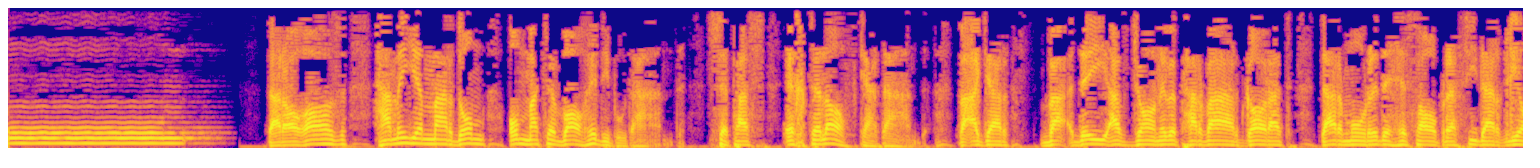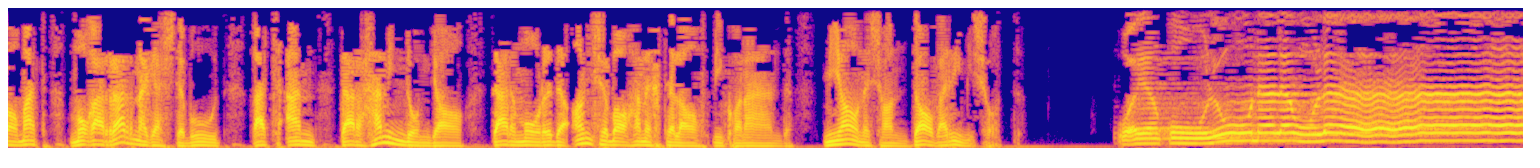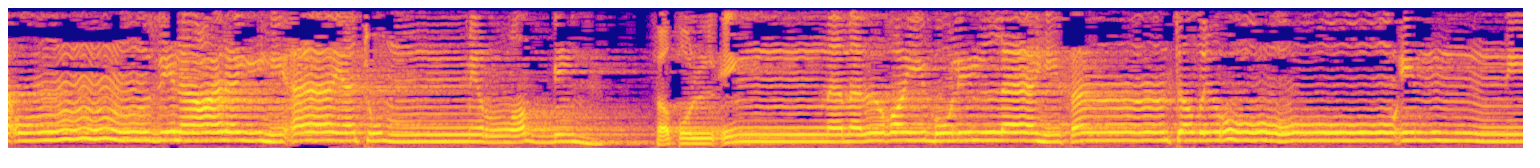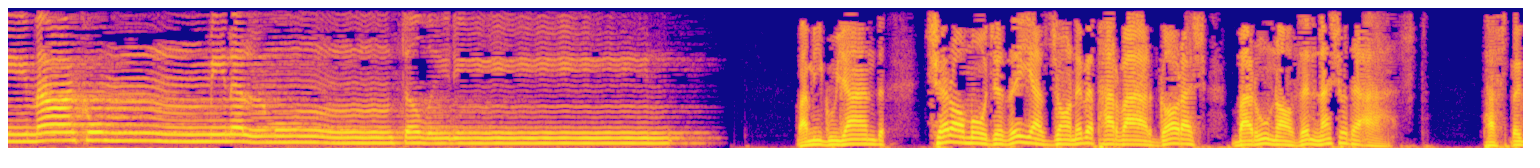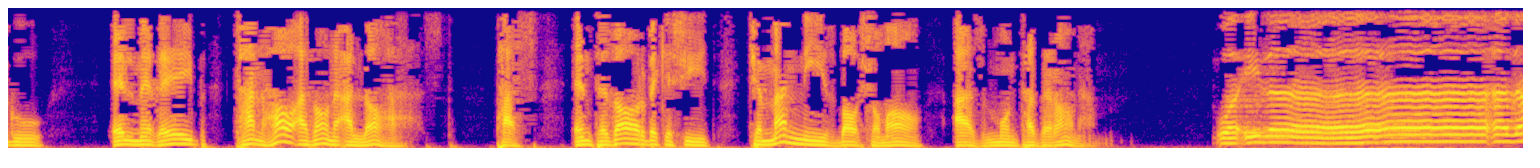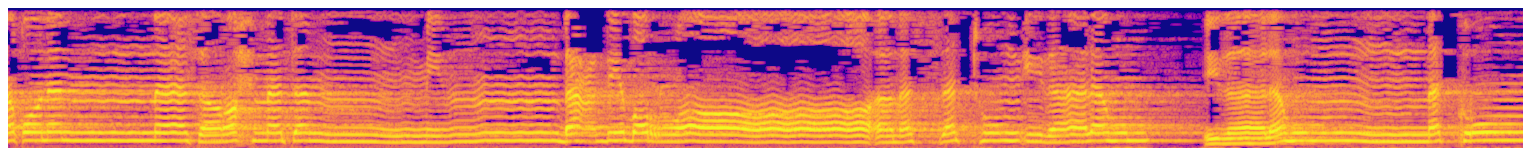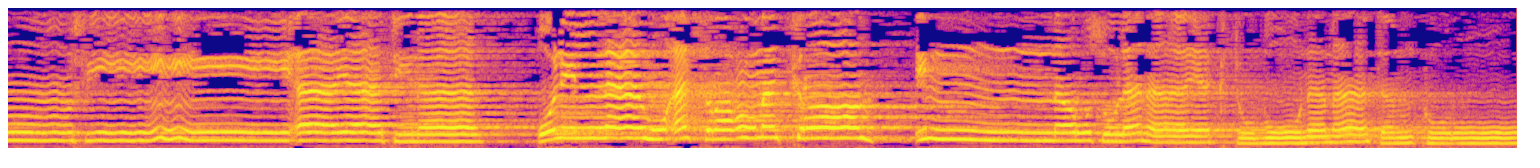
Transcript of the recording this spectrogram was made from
در آغاز همه مردم امت واحدی بودند. سپس اختلاف کردند. و اگر وعده ای از جانب پروردگارت در مورد حسابرسی در قیامت مقرر نگشته بود قطعا در همین دنیا در مورد آنچه با هم اختلاف می کنند میانشان داوری می شد و یقولون لولا انزل علیه آیت من ربه فقل انما الغيب لله فانتظروا اني معكم من المنتظرین و می‌گویند چرا معجزه ای از جانب پروردگارش بر او نازل نشده است؟ پس بگو علم غیب تنها از آن الله است. پس انتظار بکشید که من نیز با شما از منتظرانم. و اذا اذقنا الناس رحمتا من بعد ضراء مستهم اذا لهم اذا لهم مكر في آياتنا قل الله اسرع مكرا این رسلنا یکتبون ما تمکرون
